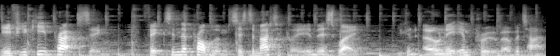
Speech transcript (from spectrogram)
If you keep practicing, fixing the problem systematically in this way, you can only improve over time.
